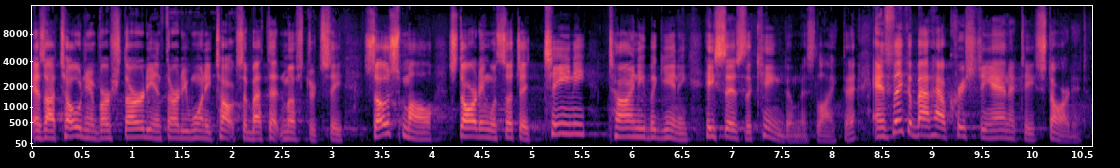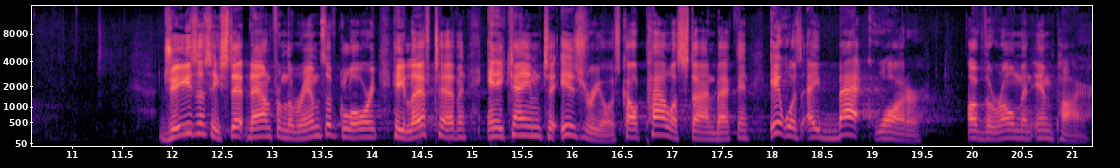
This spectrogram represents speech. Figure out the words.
As I told you in verse 30 and 31, he talks about that mustard seed. So small, starting with such a teeny tiny beginning. He says the kingdom is like that. And think about how Christianity started. Jesus, he stepped down from the realms of glory, he left heaven, and he came to Israel. It's called Palestine back then. It was a backwater of the Roman Empire.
